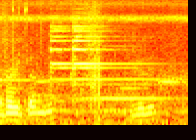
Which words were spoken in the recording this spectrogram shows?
कटाई कर लो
